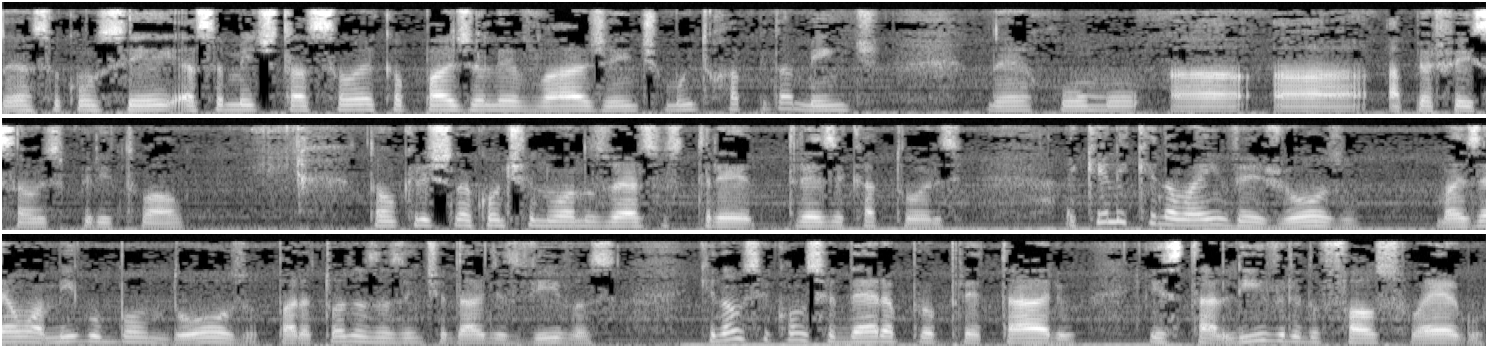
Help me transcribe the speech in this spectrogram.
Né? Essa, consciência, essa meditação é capaz de levar a gente muito rapidamente né? rumo à, à, à perfeição espiritual. Então Krishna continua nos versos 13 e 14. Aquele que não é invejoso, mas é um amigo bondoso para todas as entidades vivas, que não se considera proprietário e está livre do falso ego,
